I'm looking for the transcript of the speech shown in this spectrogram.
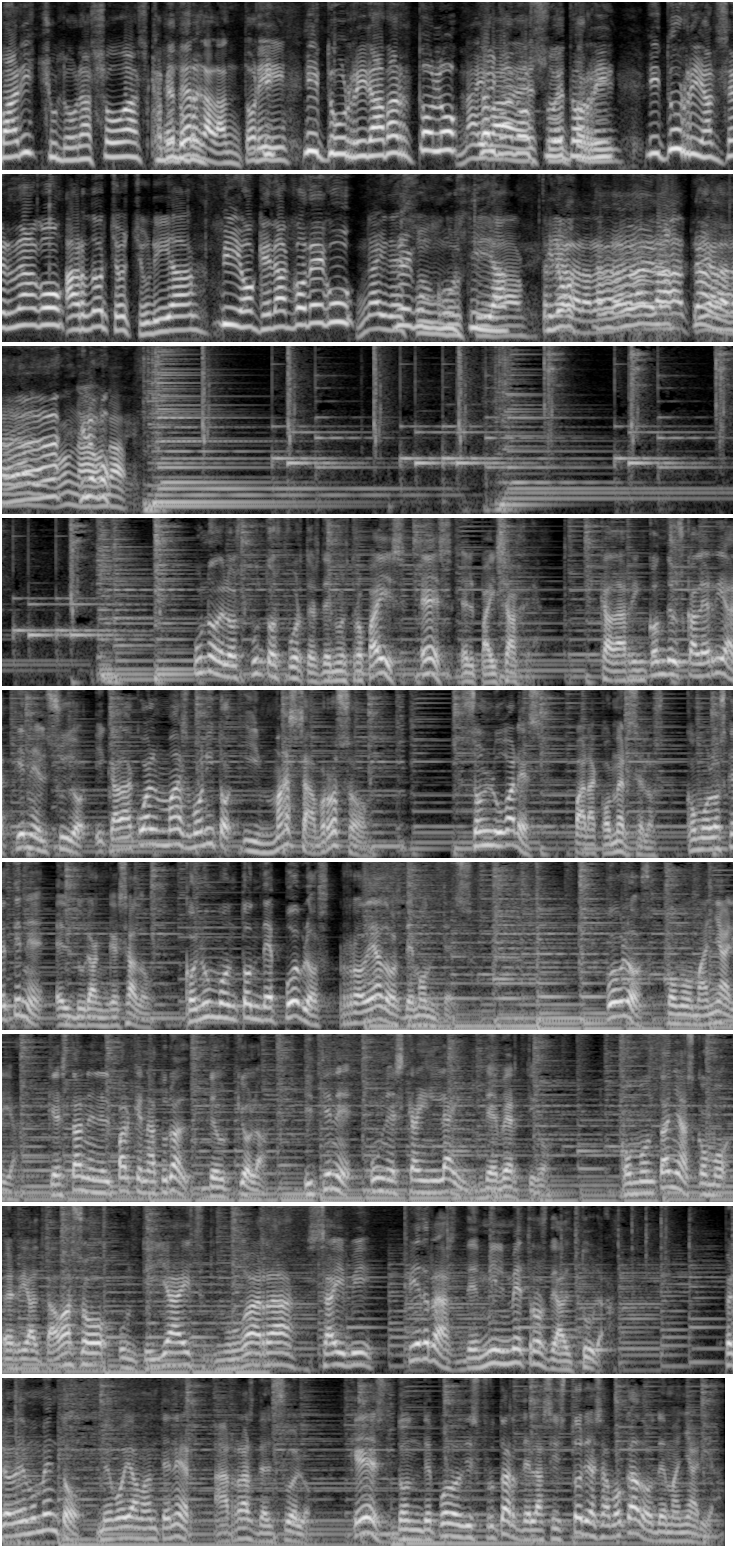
Maritxu norazoaz, cambiando... Eder galantori. Iturrira Bartolo, Nahi nahi baduzu badozu etorri. Iturrian zer dago, Ardo txotxuria. biok edango dugu, Nahi dezun degun guztia. Y luego, Trialararara, trialararara. Onda, y luego, onda. Uno de los puntos fuertes de nuestro país es el paisaje. Cada rincón de Euskal Herria tiene el suyo y cada cual más bonito y más sabroso. Son lugares para comérselos, como los que tiene el Duranguesado, con un montón de pueblos rodeados de montes. Pueblos como Mañaria, que están en el Parque Natural de Urquiola y tiene un skyline de vértigo, con montañas como Herrialtabaso, Untillais, Mugarra, Saibi, piedras de mil metros de altura. Pero de momento me voy a mantener a ras del suelo, que es donde puedo disfrutar de las historias a bocado de Mañaria.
